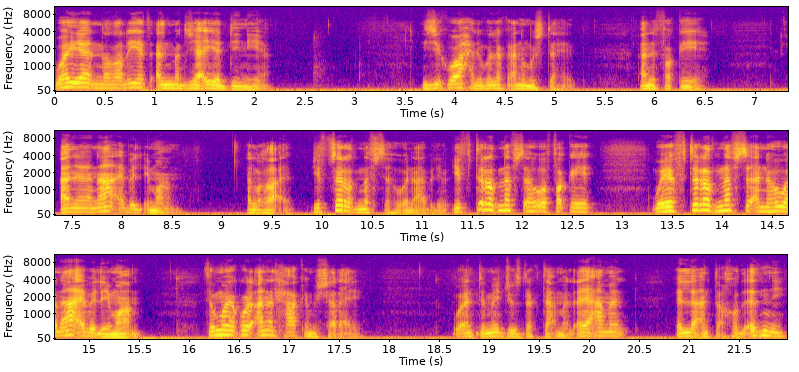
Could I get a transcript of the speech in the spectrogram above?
وهي نظرية المرجعية الدينية. يجيك واحد يقول لك أنا مجتهد أنا فقيه أنا نائب الإمام الغائب. يفترض نفسه هو نائب الإمام يفترض نفسه هو فقيه ويفترض نفسه أنه هو نائب الإمام. ثم يقول أنا الحاكم الشرعي. وأنت ما يجوز لك تعمل أي عمل إلا أن تأخذ إذني.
